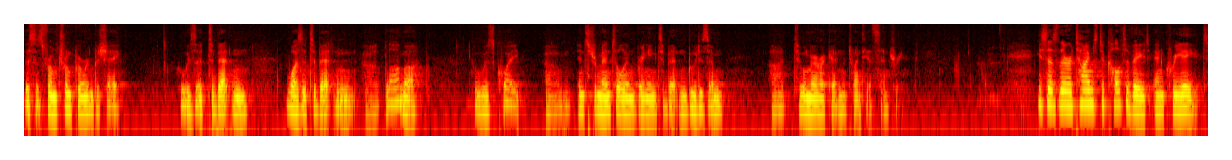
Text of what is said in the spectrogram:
This is from Trungpa Rinpoche, who is a Tibetan, was a Tibetan uh, Lama who was quite um, instrumental in bringing Tibetan Buddhism uh, to America in the 20th century. He says there are times to cultivate and create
